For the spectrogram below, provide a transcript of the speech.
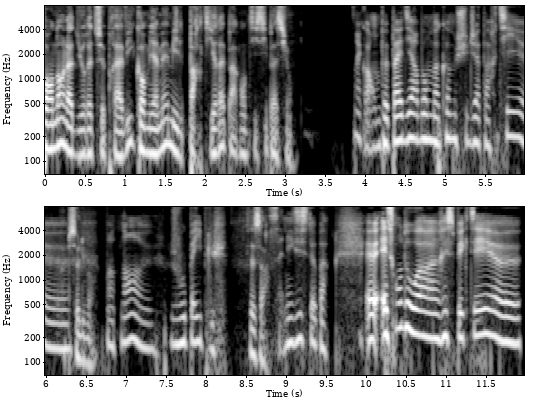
pendant la durée de ce préavis, quand bien même il partirait par anticipation. D'accord, on ne peut pas dire, bon, bah, comme je suis déjà parti, euh, Absolument. maintenant, euh, je ne vous paye plus. C'est ça. Ça n'existe pas. Euh, est-ce qu'on doit respecter euh,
